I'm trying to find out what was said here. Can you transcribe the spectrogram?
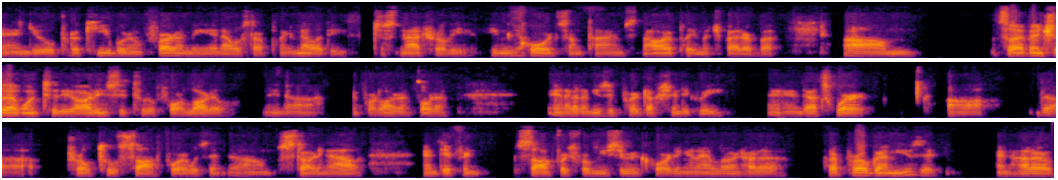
and you will put a keyboard in front of me and I will start playing melodies just naturally, even yeah. chords sometimes. Now I play much better, but um, so eventually I went to the Art Institute of Fort Lauderdale in uh, in Fort Lauderdale, Florida, and I got a music production degree, and that's where uh, the Pro Tools software was um, starting out, and different softwares for music recording, and I learned how to how to program music and how to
